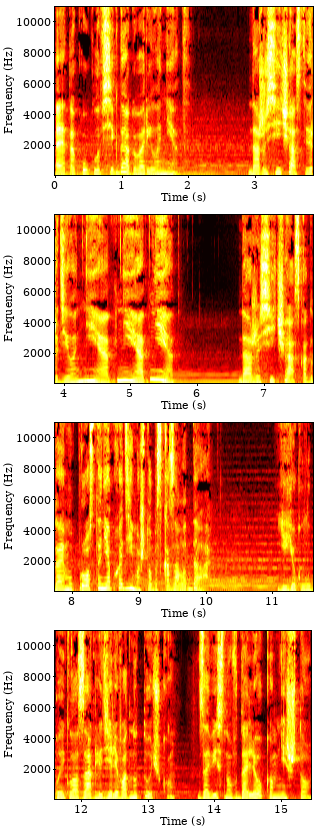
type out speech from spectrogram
Эта кукла всегда говорила «нет». Даже сейчас твердила «нет, нет, нет». Даже сейчас, когда ему просто необходимо, чтобы сказала «да». Ее голубые глаза глядели в одну точку, зависнув в далеком ничто,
